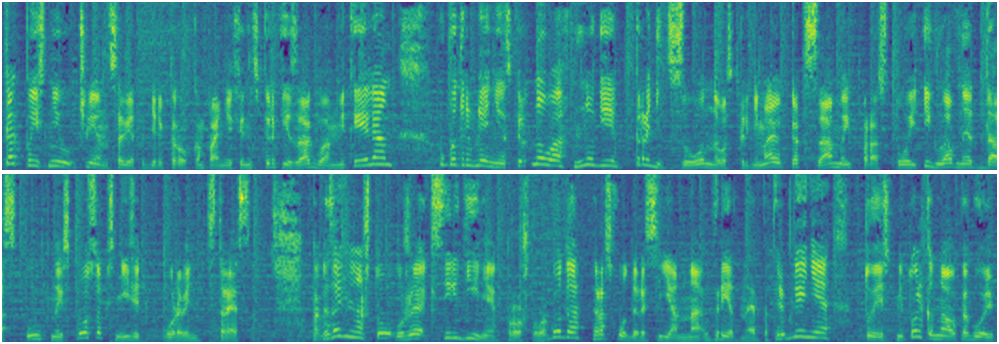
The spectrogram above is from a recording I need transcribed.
Как пояснил член Совета директоров компании «Финэкспертиза» Агван Микаэлян, употребление спиртного многие традиционно воспринимают как самый простой и, главное, доступный способ снизить уровень стресса. Показательно, что уже к середине прошлого года расходы россиян на вредное потребление, то есть не только на алкоголь,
